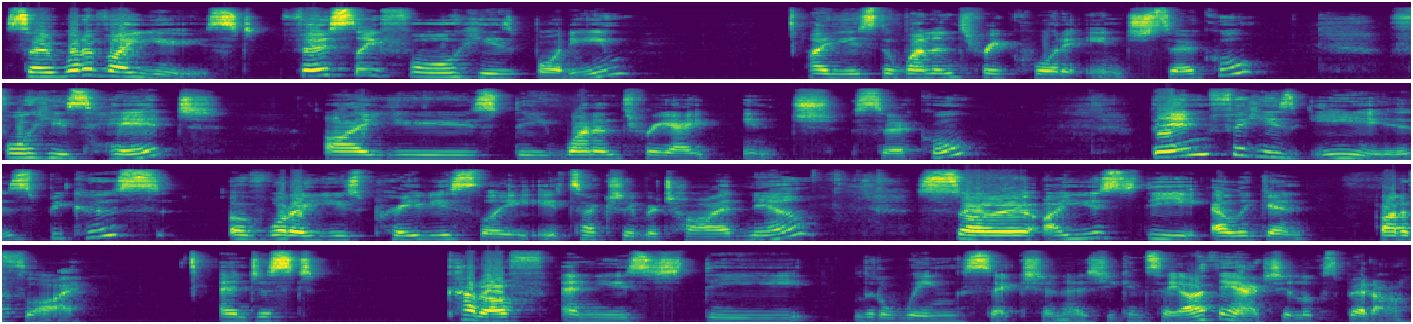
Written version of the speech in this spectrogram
So, what have I used? Firstly, for his body, I used the one and three quarter inch circle. For his head, I used the one and three eight inch circle. Then for his ears, because of what I used previously, it's actually retired now. So I used the Elegant butterfly and just cut off and used the little wing section as you can see. I think it actually looks better.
